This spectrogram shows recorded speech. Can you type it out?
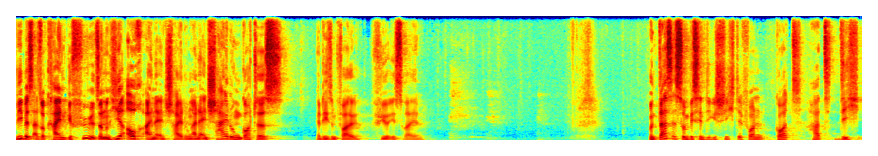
Liebe ist also kein Gefühl, sondern hier auch eine Entscheidung. Eine Entscheidung Gottes, in diesem Fall für Israel. Und das ist so ein bisschen die Geschichte von Gott hat dich,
